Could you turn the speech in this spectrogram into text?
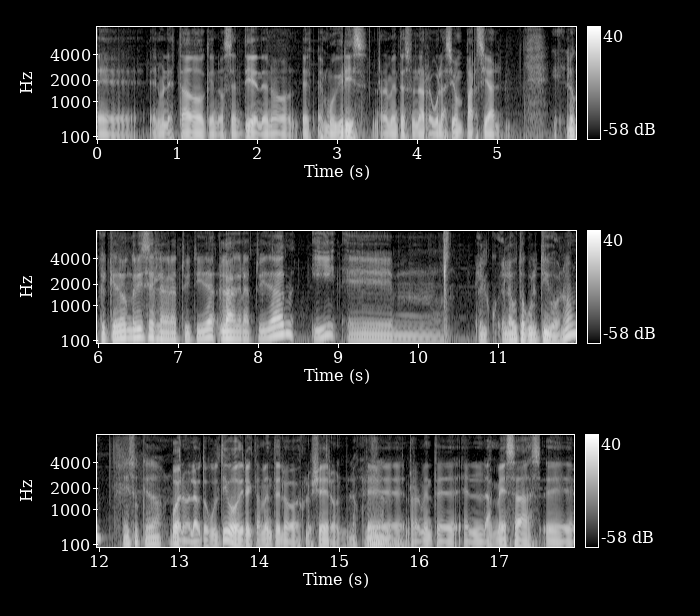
eh, en un estado que no se entiende, ¿no? Es, es muy gris, realmente es una regulación parcial. Eh, Lo que quedó en gris es la gratuidad, la gratuidad y eh, el, el autocultivo, ¿no? Eso quedó. Bueno, el autocultivo directamente lo excluyeron. Lo excluyeron. Eh, realmente en las mesas, eh,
